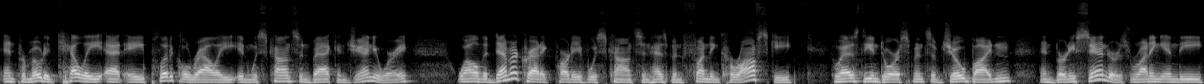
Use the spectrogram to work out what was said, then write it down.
and promoted Kelly at a political rally in Wisconsin back in January, while the Democratic Party of Wisconsin has been funding Karofsky who has the endorsements of Joe Biden and Bernie Sanders running in the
